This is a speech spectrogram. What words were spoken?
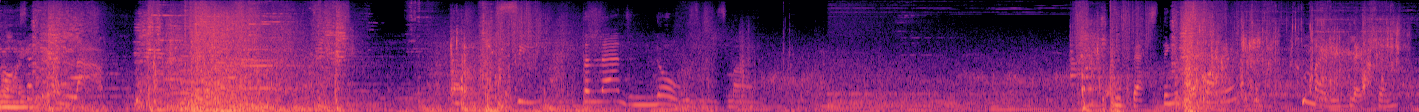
Destroyed. The. The best thing about fire? My reflection.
